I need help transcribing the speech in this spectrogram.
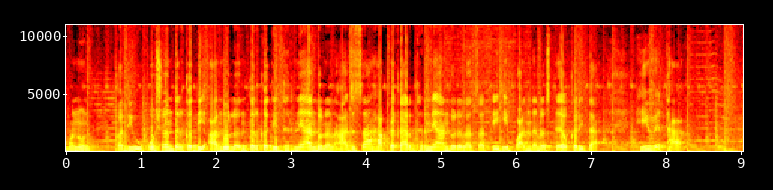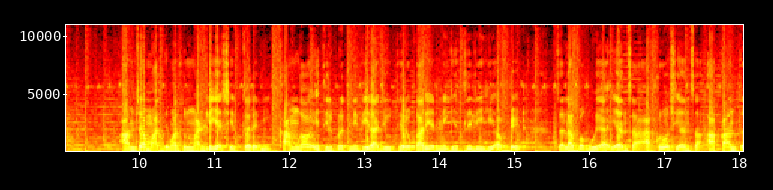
म्हणून कधी उपोषण तर कधी आंदोलन तर कधी धरणे आंदोलन. आजचा हा प्रकार धरणे आंदोलनाचा तेही पांदन रस्त्याकरिता. ही व्यथा आमच्या माध्यमातून मांडली या शेतकऱ्यांनी. खामगाव येथील प्रतिनिधी राजीव थेरोकार यांनी घेतलेली ही अपडेट. चला बघूया यांचा आक्रोश यांचा आकांत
